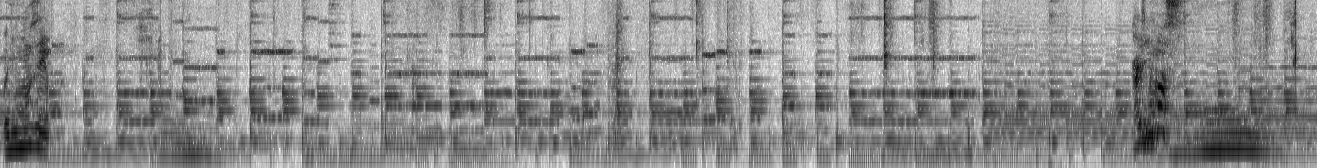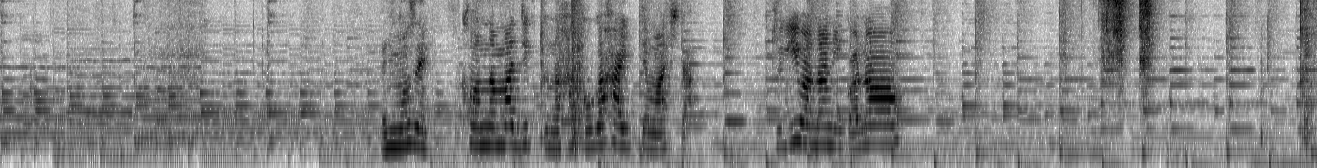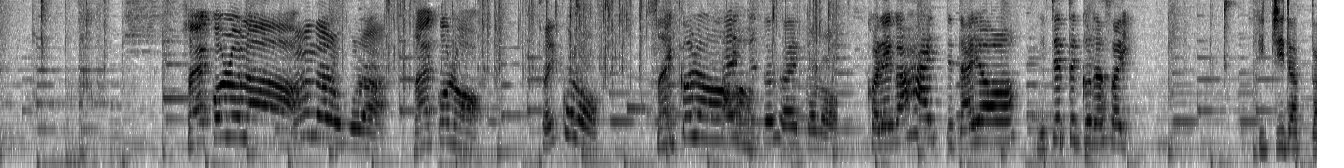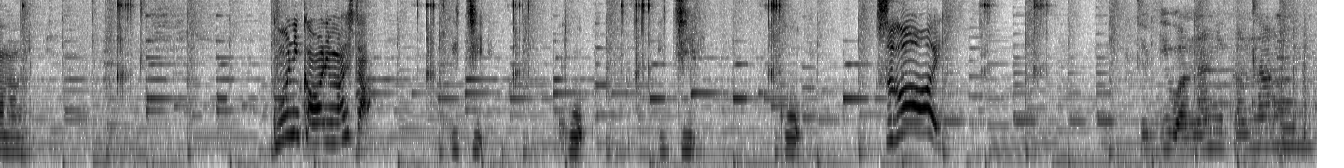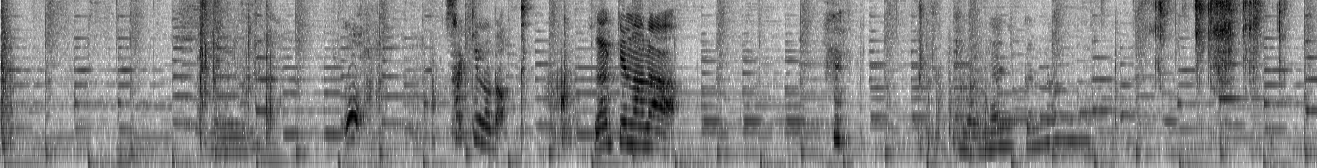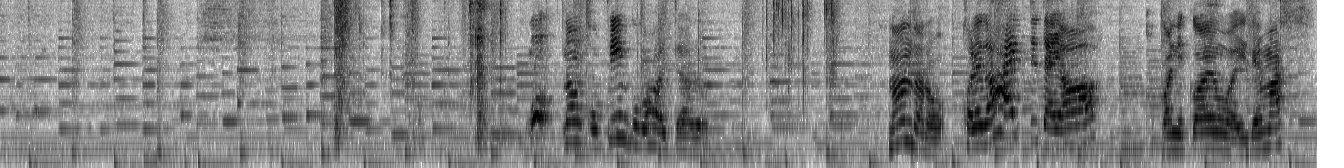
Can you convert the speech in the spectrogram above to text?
ありません。ありますませんこんなマジックの箱が入ってました。次は何かな？サイコロだ。なんだろうこれ。サイコロ。サイコロ。サイコロ。入ってたサイコロ。これが入ってたよ。見ててください。1だったのに。5に変わりました。1 5 1 5すごい。次は何かな？うん。おさっきのだ。さっきのだ。次は何かな？おなんかピンクが入ってある。なんだろう。これが入ってたよここにコインを入れます。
